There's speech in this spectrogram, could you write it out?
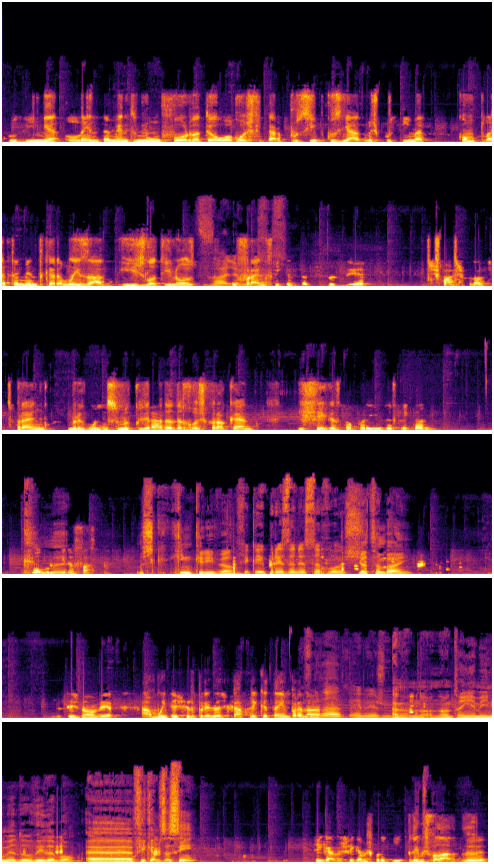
cozinha lentamente num forno até o arroz ficar por cima, cozinhado, mas por cima completamente caramelizado e gelatinoso. Valha-me o frango Deus. fica a satisfazer, desfaz pedaços de frango, mergulha-se uma colherada de arroz crocante e chega-se ao paraíso africano, Que ma- Burkina Faso. Mas que, que incrível. Fiquei presa nesse arroz. Eu também. vocês vão ver, há muitas surpresas que a África tem para É nós. verdade, é mesmo. Ah, não, não, não tenho a mínima dúvida. Bom, eh, ficamos assim. Ficamos, ficamos por aqui. Podíamos falar de,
